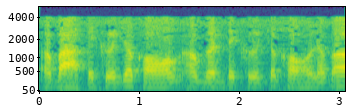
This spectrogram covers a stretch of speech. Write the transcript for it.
เอาบาทไปคืนเจ้าของ เอาเงินไปคืนเจ้าของ แล้วก็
